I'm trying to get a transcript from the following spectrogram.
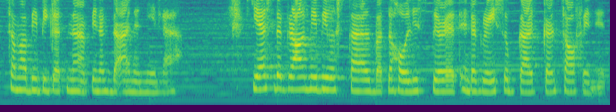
sa mabibigat na pinagdaanan nila. Yes, the ground may be hostile, but the Holy Spirit and the grace of God can soften it.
